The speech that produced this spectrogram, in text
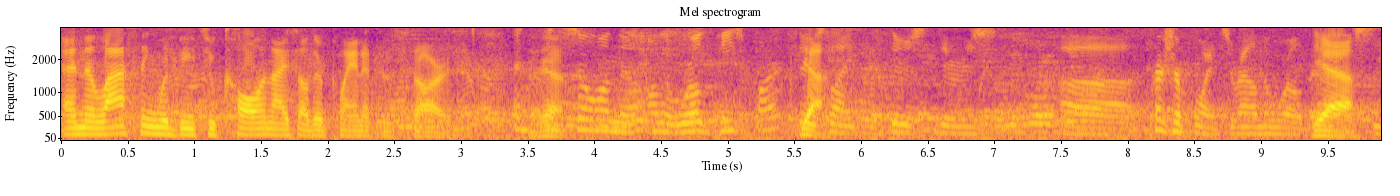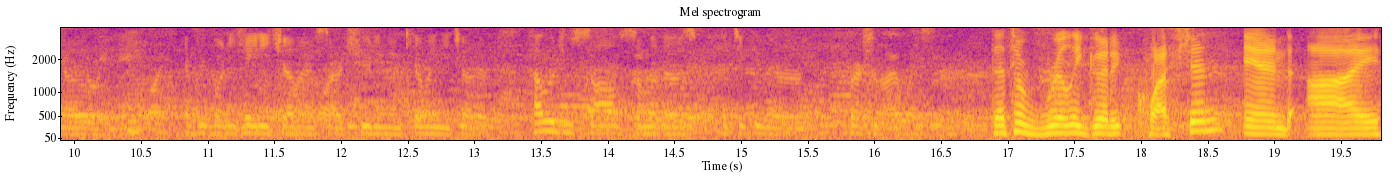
and the last thing would be to colonize other planets and stars. And, So, yeah. and so on the on the world peace part, there's Yeah. like there's there's uh, pressure points around the world. Yeah. There's, You know, everybody hate each other and start shooting and killing each other. How would you solve some of those particular pressure points? That's a really good question, and I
